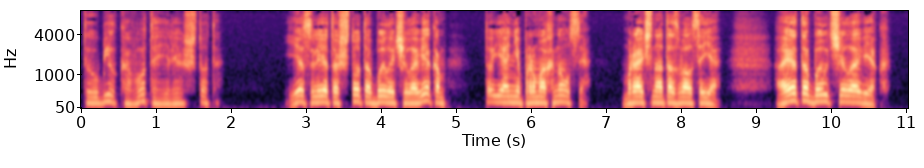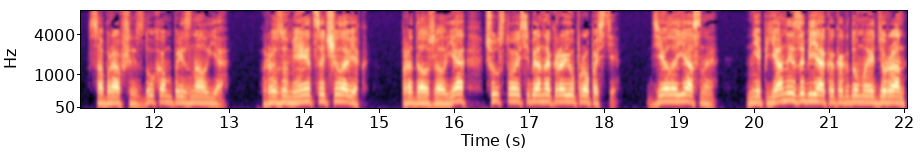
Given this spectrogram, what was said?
ты убил кого-то или что-то?» «Если это что-то было человеком, то я не промахнулся», — мрачно отозвался я. «А это был человек», — собравшись с духом, признал я. «Разумеется, человек. Продолжал я, чувствуя себя на краю пропасти. Дело ясное. Не пьяный забияка, как думает Дюран,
